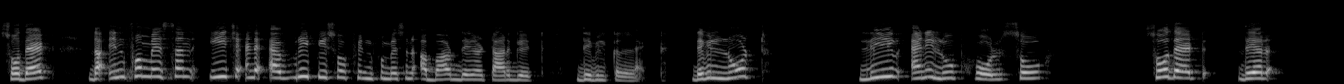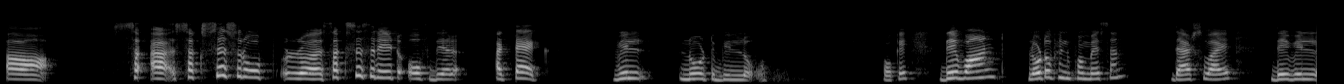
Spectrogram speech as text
so that the information each and every piece of information about their target they will collect. They will not leave any loophole so so that their uh, su uh, success of uh, success rate of their attack will not be low. Okay? They want lot of information. That's why they will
